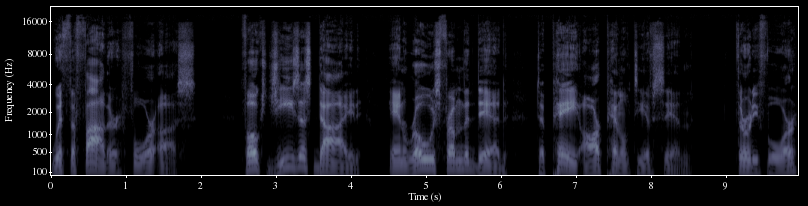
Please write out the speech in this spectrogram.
with the Father for us. Folks, Jesus died and rose from the dead to pay our penalty of sin. 34.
